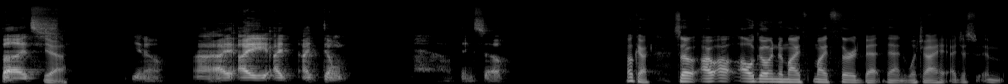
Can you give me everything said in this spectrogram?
but yeah. you know, I I I, I don't I don't think so. Okay, so I, I'll, I'll go into my my third bet then, which I I just am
